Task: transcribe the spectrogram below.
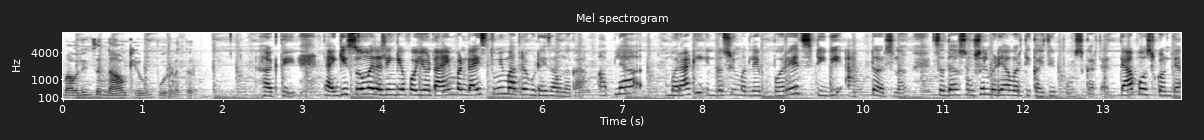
माऊलींचं नाव घेऊन पूर्ण करू. अगदी. Thank you so much Ajinkya for your time पण गाईज तुम्ही मात्र कुठेही जाऊ नका. आपल्या मराठी इंडस्ट्रीमधले बरेच टी व्ही ॲक्टर्स ना सध्या सोशल मीडियावरती काहीतरी पोस्ट करतात त्या पोस्ट कोणत्या?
